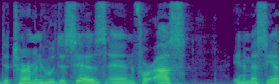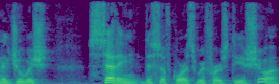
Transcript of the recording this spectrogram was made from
determine who this is, and for us, in a Messianic Jewish setting, this, of course, refers to Yeshua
